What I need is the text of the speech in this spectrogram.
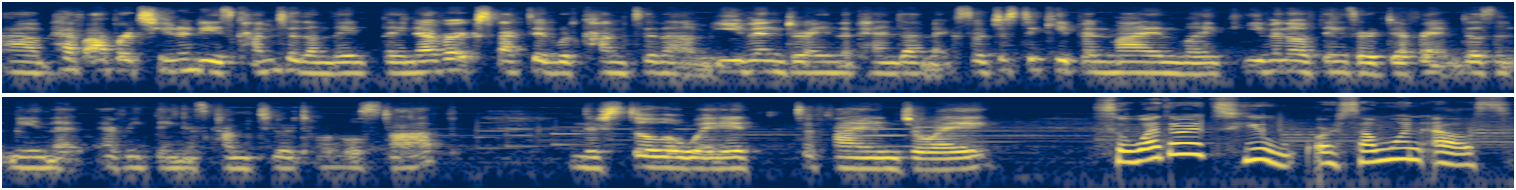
um, have opportunities come to them they, they never expected would come to them even during the pandemic so just to keep in mind like even though things are different doesn't mean that everything has come to a total stop and there's still a way to find joy. So, whether it's you or someone else,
